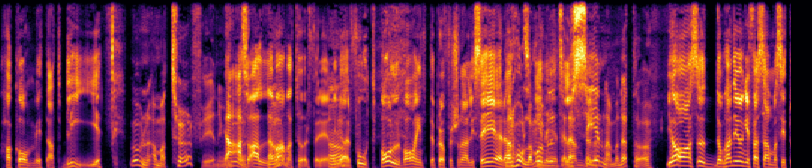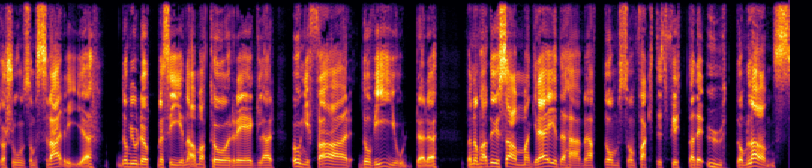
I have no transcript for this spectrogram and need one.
har kommit att bli. Det var väl en amatörförening? Ja, var alltså alla var Ja. amatörföreningar. Ja. Fotboll var inte professionaliserat Men Holland var väl lite sena med detta? Ja, alltså, de hade ju ungefär samma situation som Sverige. De gjorde upp med sina amatörregler ungefär då vi gjorde det. Men de hade ju samma grej det här med att de som faktiskt flyttade utomlands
